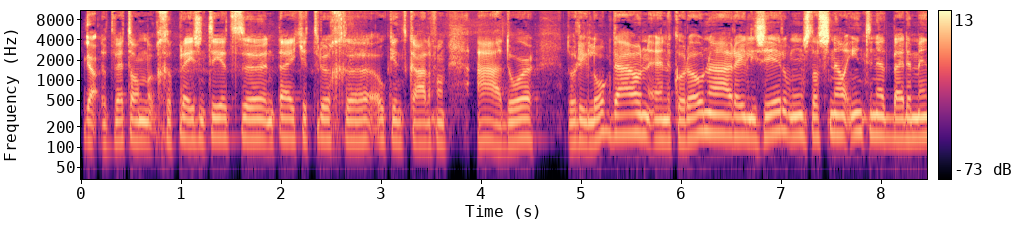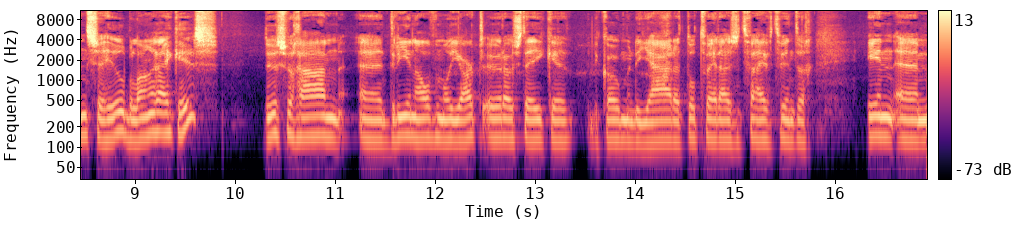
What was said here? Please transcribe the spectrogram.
Ja. Dat werd dan gepresenteerd eh, een tijdje terug, ook in het kader van... ah, door, door die lockdown en de corona realiseren we ons dat snel internet bij de mensen heel belangrijk is. Dus we gaan eh 3,5 miljard euro steken de komende jaren tot 2025 in ehm,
